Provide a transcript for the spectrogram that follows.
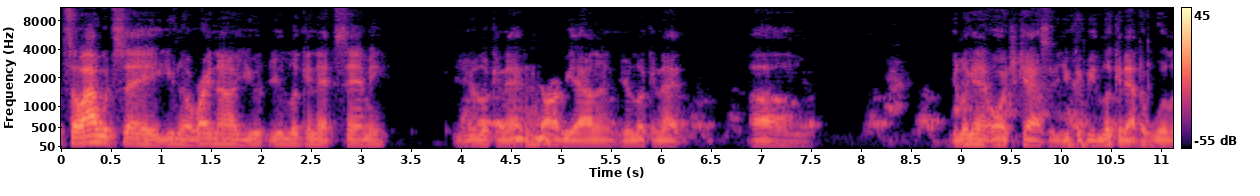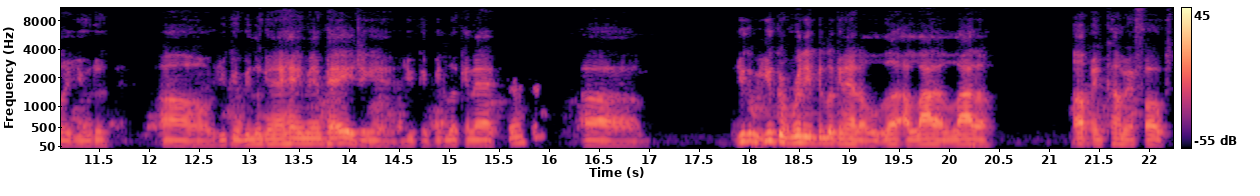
so I would say, you know, right now you you're looking at Sammy, you're looking at Mhm. Darby Allin, you're looking at um you're looking at Orange Cassidy, you could be looking at the Wheeler Yuta, um, you could be looking at Hangman Page again, you could be looking at um you could you could really be looking at a, a lot a lot of up and coming folks.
